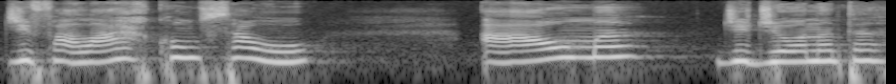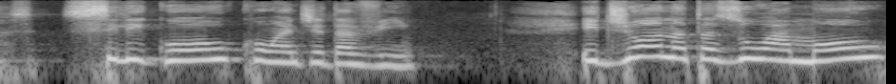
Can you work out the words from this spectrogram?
de falar com Saul, a alma de Jonatas se ligou com a de Davi. E Jonatas o amou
